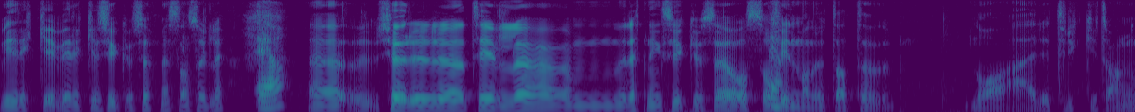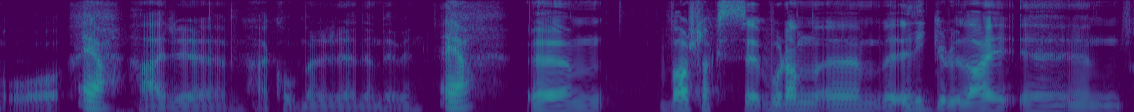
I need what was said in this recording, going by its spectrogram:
vi rekker, vi rekker sykehuset, mest sannsynlig. Ja. kjører til retning sykehuset, og så finner man ut at nå er det trykketang, og her, her, kommer den babyen. Um, hva slags, eh, hvordan uh, rigger du deg uh,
